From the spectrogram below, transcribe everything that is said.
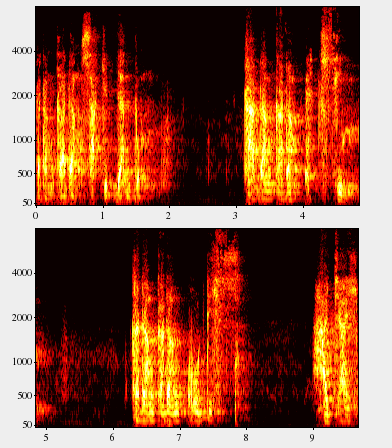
Kadang-kadang sakit jantung. Kadang-kadang eksim. Kadang-kadang kudis, ajaib.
